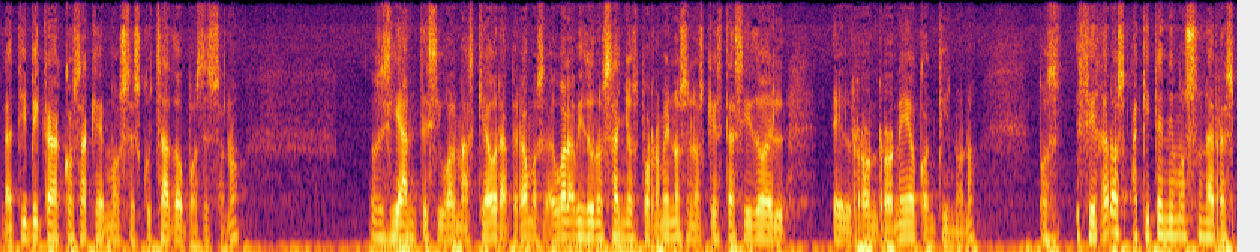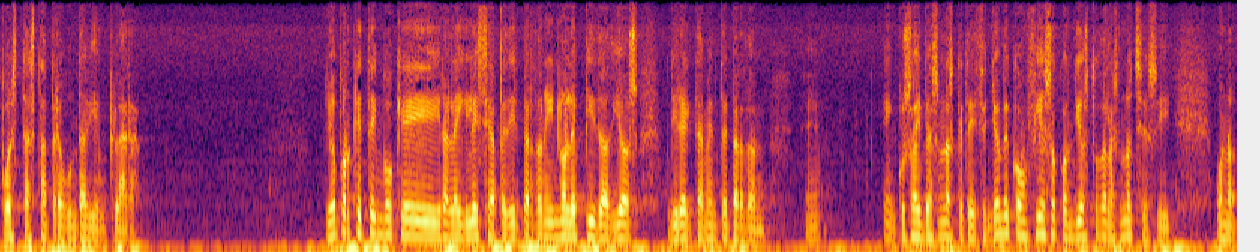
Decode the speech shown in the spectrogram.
La típica cosa que hemos escuchado, pues eso, ¿no? no sé si antes igual más que ahora, pero vamos, igual ha habido unos años por lo menos en los que este ha sido el, ronroneo continuo, ¿no? Pues fijaros, aquí tenemos una respuesta a esta pregunta bien clara. ¿Yo por qué tengo que ir a la iglesia a pedir perdón y no le pido a Dios directamente perdón? ¿Eh? Incluso hay personas que te dicen, yo me confieso con Dios todas las noches y, bueno,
